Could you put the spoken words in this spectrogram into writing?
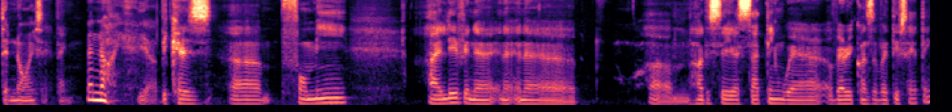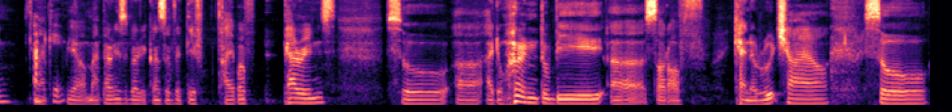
the noise I think The noise. yeah because um, for me I live in a in a, in a um, how to say a setting where a very conservative setting My- Okay. yeah my parents are very conservative type of parents so uh, I don't want to be a sort of kind of rude child so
